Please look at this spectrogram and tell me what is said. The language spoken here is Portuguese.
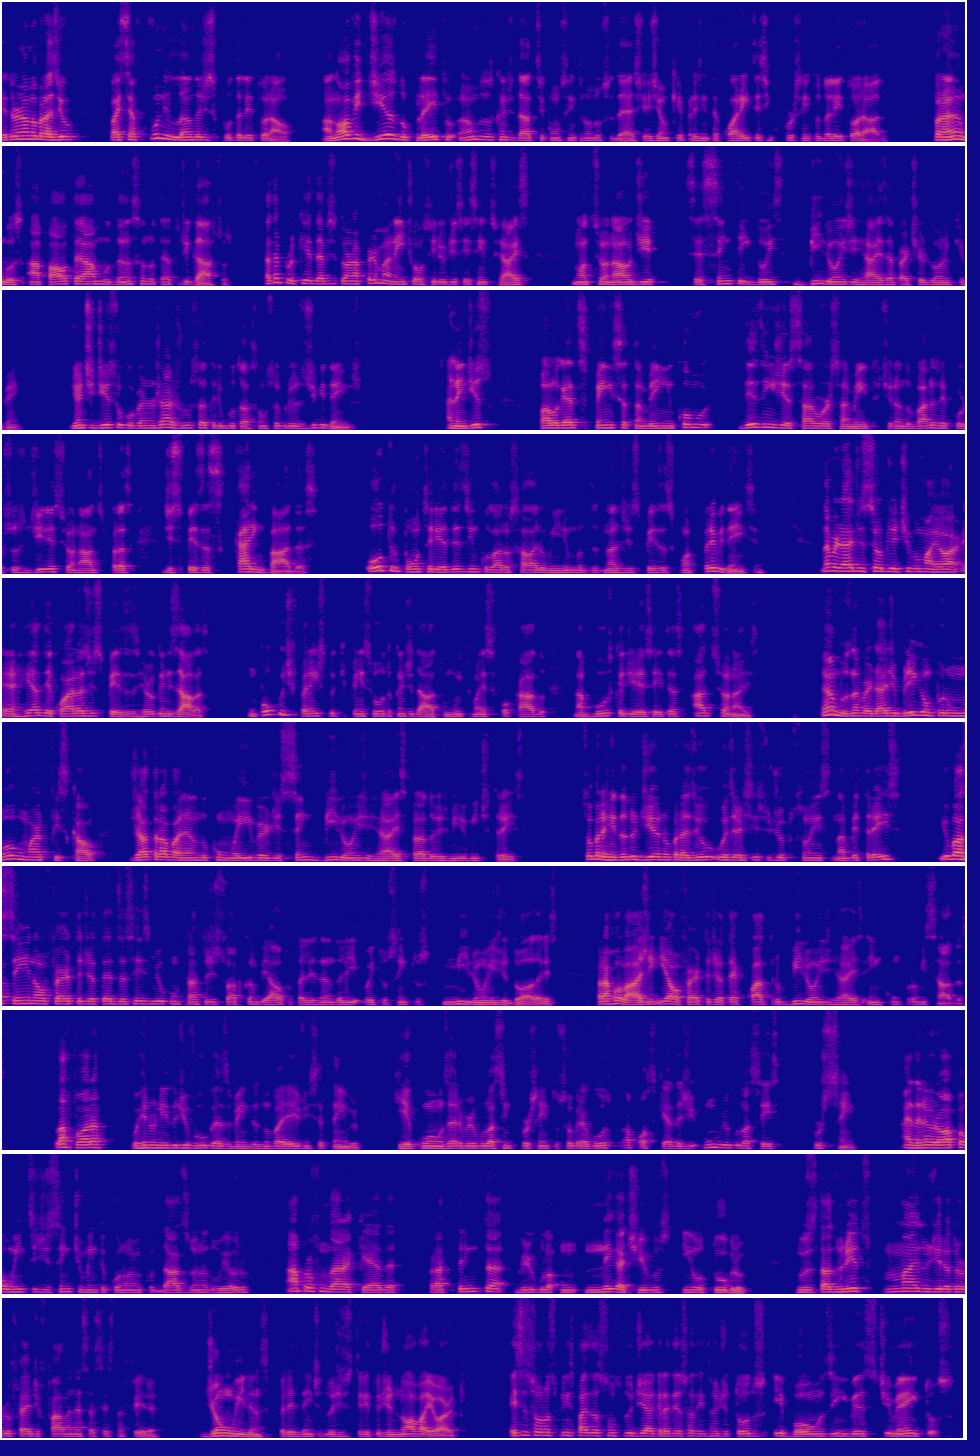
Retornando ao Brasil, vai se afunilando a disputa eleitoral. A nove dias do pleito, ambos os candidatos se concentram no Sudeste, região que representa 45% do eleitorado. Para ambos, a pauta é a mudança no teto de gastos, até porque deve se tornar permanente o auxílio de 600 reais, no adicional de 62 bilhões de reais a partir do ano que vem. Diante disso, o governo já ajusta a tributação sobre os dividendos. Além disso, Paulo Guedes pensa também em como desengessar o orçamento, tirando vários recursos direcionados para as despesas carimbadas. Outro ponto seria desvincular o salário mínimo nas despesas com a previdência. Na verdade, seu objetivo maior é readequar as despesas, reorganizá-las, um pouco diferente do que pensa o outro candidato, muito mais focado na busca de receitas adicionais. Ambos, na verdade, brigam por um novo marco fiscal, já trabalhando com um waiver de 100 bilhões de reais para 2023. Sobre a renda do dia, no Brasil, o exercício de opções na B3 e o Bacen na oferta de até 16 mil contratos de swap cambial, totalizando ali 800 milhões de dólares para rolagem e a oferta de até 4 bilhões de reais em compromissadas. Lá fora, o Reino Unido divulga as vendas no varejo em setembro, que recuam 0,5% sobre agosto após queda de 1,6%. Ainda na Europa, o índice de sentimento econômico da zona do euro aprofundar a queda para 30,1 negativos em outubro. Nos Estados Unidos, mais um diretor do Fed fala nesta sexta-feira. John Williams, presidente do Distrito de Nova York. Esses foram os principais assuntos do dia. Agradeço a atenção de todos e bons investimentos.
